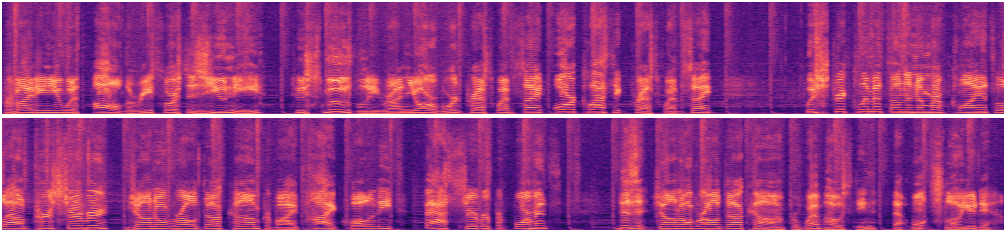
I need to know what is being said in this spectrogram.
providing you with all the resources you need to smoothly run your WordPress website or Classic Press website with strict limits on the number of clients allowed per server, johnoverall.com provides high quality, fast server performance. Visit johnoverall.com for web hosting that won't slow you down.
